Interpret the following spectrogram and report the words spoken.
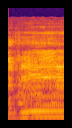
Hare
